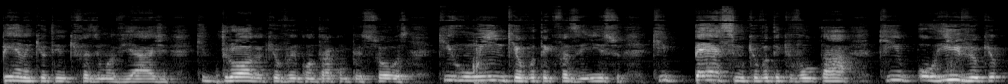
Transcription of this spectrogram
pena que eu tenho que fazer uma viagem. Que droga que eu vou encontrar com pessoas. Que ruim que eu vou ter que fazer isso. Que péssimo que eu vou ter que voltar. Que horrível que eu.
